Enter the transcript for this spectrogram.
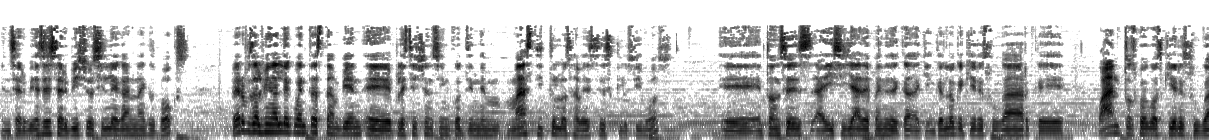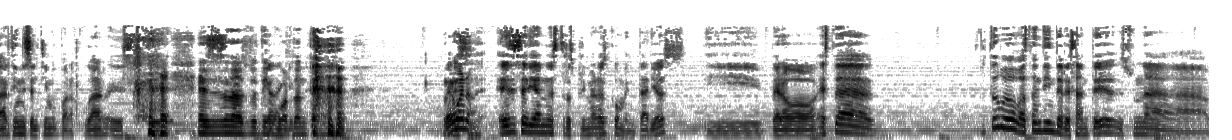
en servi- ese servicio sí le gana Xbox. Pero pues al final de cuentas también eh, PlayStation 5 tiene más títulos a veces exclusivos. Eh, entonces ahí sí ya depende de cada quien. ¿Qué es lo que quieres jugar? ¿Qué, ¿Cuántos juegos quieres jugar? ¿Tienes el tiempo para jugar? Este, Ese es un aspecto importante, ¿no? pero bueno, esos serían nuestros primeros comentarios. Y, pero esta estuvo bastante interesante. Es una,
